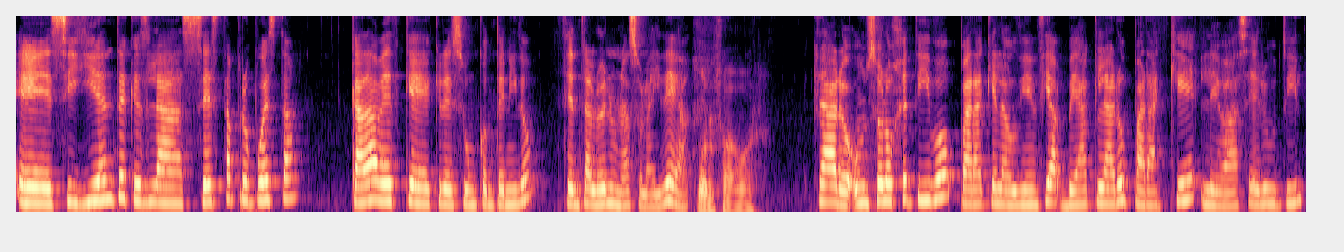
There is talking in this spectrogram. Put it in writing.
Eh, siguiente, que es la sexta propuesta, cada vez que crees un contenido, céntralo en una sola idea. Por favor. Claro, un solo objetivo para que la audiencia vea claro para qué le va a ser útil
